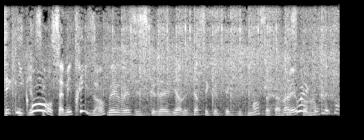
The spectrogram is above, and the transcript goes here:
Techniquement, ça maîtrise, hein. Oui, ouais, c'est ce que j'allais dire. Le pire, c'est que techniquement, ça tabasse. Mais quoi, ouais, hein. complètement.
